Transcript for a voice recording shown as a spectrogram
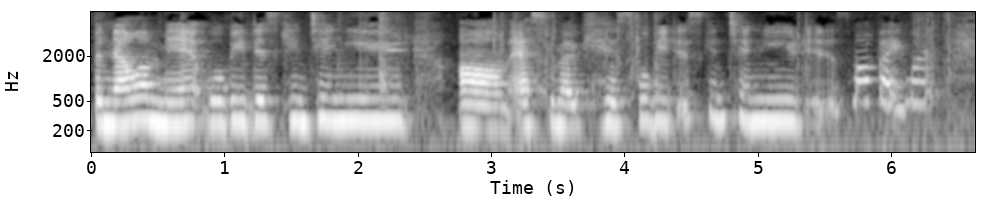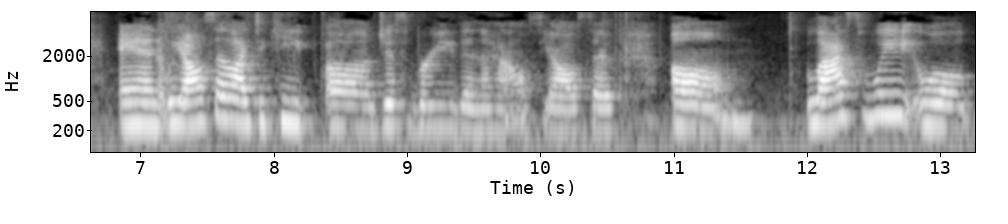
Vanilla Mint will be discontinued. Um, Eskimo Kiss will be discontinued. It is my favorite. And we also like to keep uh, Just Breathe in the house, y'all. So um, last week, well,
